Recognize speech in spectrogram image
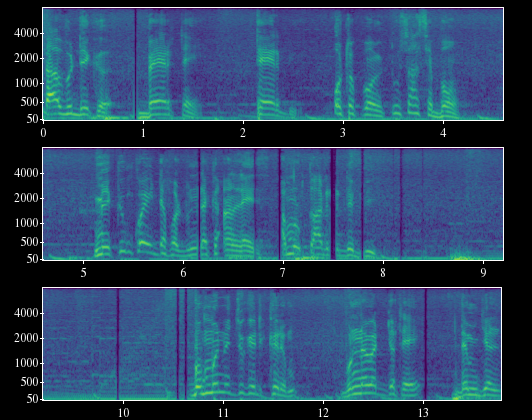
Ça veut dire que BRT terre bi autopont bi tout ça c'est bon. Mais ki nga koy defal du nekk en l'aise amul cadre de vie. Ba mën a jógee këram bu nawet jotee dem jël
